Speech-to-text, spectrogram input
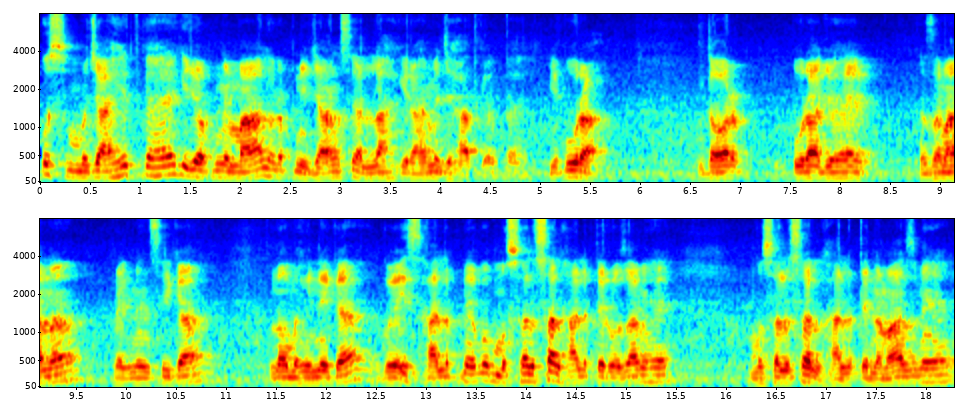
اس مجاہد کا ہے کہ جو اپنے مال اور اپنی جان سے اللہ کی راہ میں جہاد کرتا ہے۔ یہ پورا دور، پورا جو ہے زمانہ پریگننسی کا، نو مہینے کا، گویا اس حالت میں وہ مسلسل حالت روزہ میں ہے، مسلسل حالت نماز میں ہے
